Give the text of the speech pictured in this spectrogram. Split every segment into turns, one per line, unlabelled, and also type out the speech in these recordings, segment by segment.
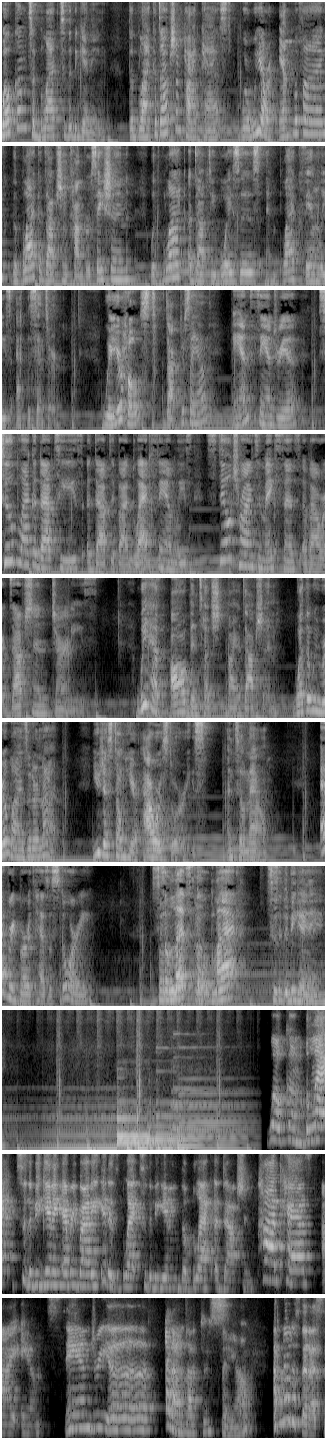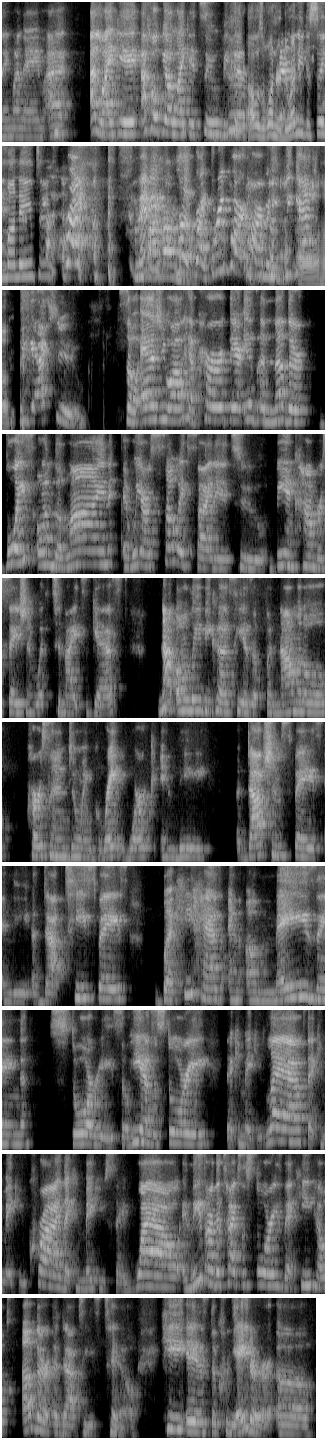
Welcome to Black to the Beginning, the Black Adoption Podcast, where we are amplifying the Black adoption conversation with Black adoptee voices and Black families at the center. We're your hosts, Dr. Sam
and Sandria, two Black adoptees adopted by Black families, still trying to make sense of our adoption journeys.
We have all been touched by adoption, whether we realize it or not. You just don't hear our stories until now.
Every birth has a story.
So, so let's, go black to, to the, beginning.
beginning. Welcome, Black to the Beginning, everybody. It is Black to the Beginning, the Black Adoption Podcast. I am Sandria.
And I'm Dr. Sam.
I've noticed that I sing my name. I I like it. I hope y'all like it too because
I was wondering, do I need to sing my name too?
right. Maybe look, right, three part harmony. We got uh-huh. we got you. So as you all have heard, there is another voice on the line, and we are so excited to be in conversation with tonight's guest. Not only because he is a phenomenal person doing great work in the adoption space and the adoptee space, but he has an amazing story. So he has a story that can make you laugh, that can make you cry, that can make you say, wow. And these are the types of stories that he helps other adoptees tell. He is the creator of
